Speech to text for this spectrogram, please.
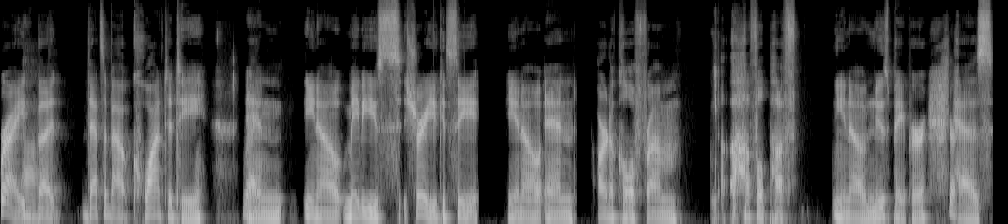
Right, Ah. but that's about quantity and you know maybe you sure you could see you know an article from a Hufflepuff you know newspaper sure. has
